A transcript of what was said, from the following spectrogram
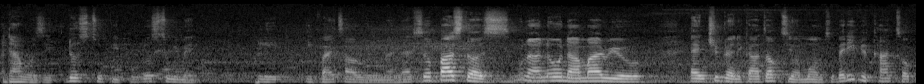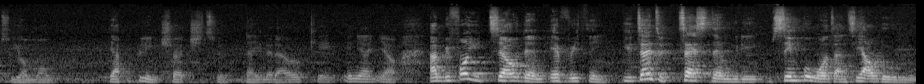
And that was it. Those two people, those two women played a vital role in my life. So pastors, una know na Mario and children, you can talk to your mom too. But if you can't talk to your mom, there are people in church too that you know that okay. And before you tell them everything, you tend to test them with the simple ones and see how they will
